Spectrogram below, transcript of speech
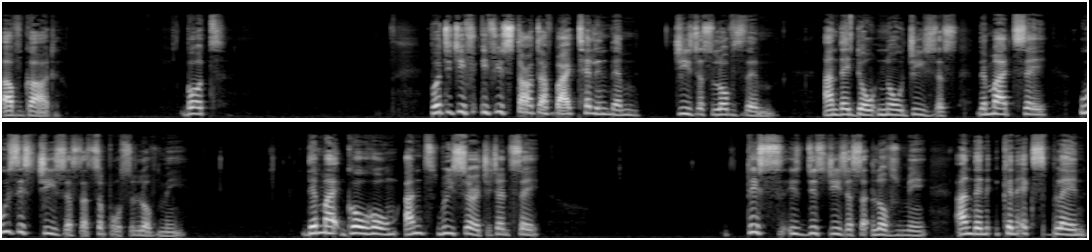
of God. But but if, if you start off by telling them Jesus loves them and they don't know Jesus, they might say, Who's this Jesus that's supposed to love me? they might go home and research it and say, This is this Jesus that loves me. And then it can explain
